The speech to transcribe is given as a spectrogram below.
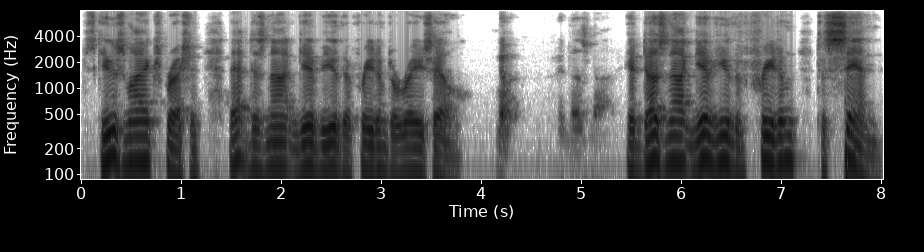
excuse my expression, that does not give you the freedom to raise hell. No, it does not. It does not give you the freedom to sin.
